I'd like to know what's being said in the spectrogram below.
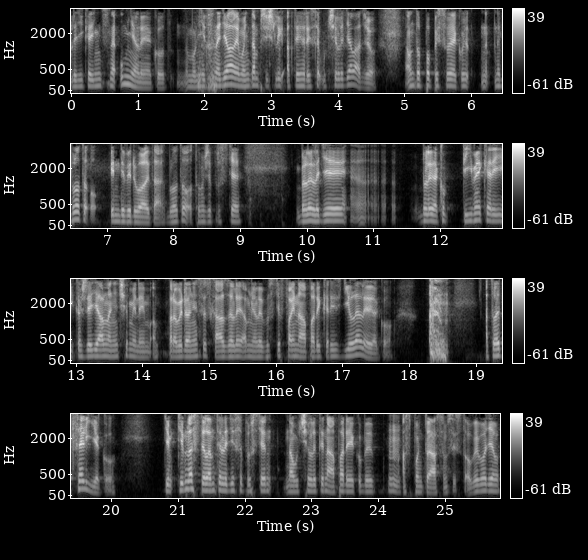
lidi, kteří nic neuměli, jako, nebo nic nedělali, oni tam přišli a ty hry se učili dělat, jo. A on to popisuje jako, ne, nebylo to o individualitách, bylo to o tom, že prostě byli lidi, eh, byli jako týmy, který každý dělal na něčem jiným a pravidelně se scházeli a měli prostě fajn nápady, který sdíleli, jako. A to je celý, jako tím, tímhle stylem ty lidi se prostě naučili ty nápady, jakoby, hmm. aspoň to já jsem si z toho vyvodil,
